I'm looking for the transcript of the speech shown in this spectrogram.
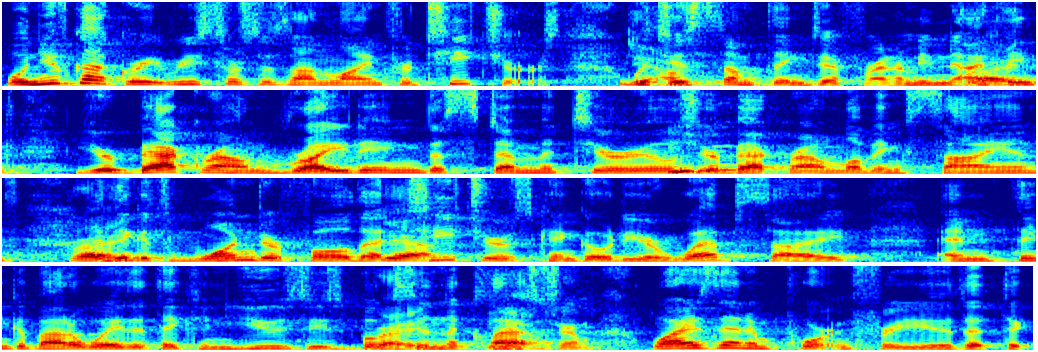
Well, and you've got great resources online for teachers, which Yeah. is something different. I mean, I think your background writing the STEM materials, your background loving science, I Mm-hmm. Think it's wonderful that Yeah. teachers can go to your website and think about a way that they can use these books Right, in the yeah. classroom. Why is that important for you that the,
